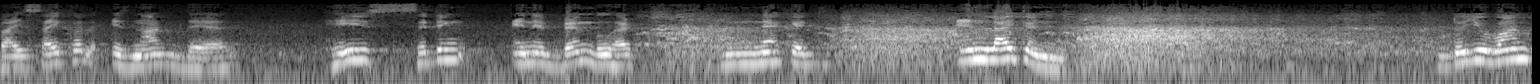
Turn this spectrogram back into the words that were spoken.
bicycle is not there. He is sitting in a bamboo hut, naked, enlightened. Do you want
